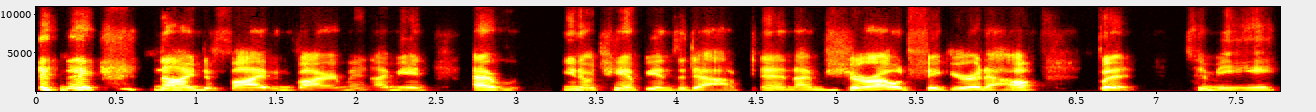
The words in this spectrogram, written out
in a nine to five environment. I mean, ev- you know, champions adapt, and I'm sure I would figure it out. But to me,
